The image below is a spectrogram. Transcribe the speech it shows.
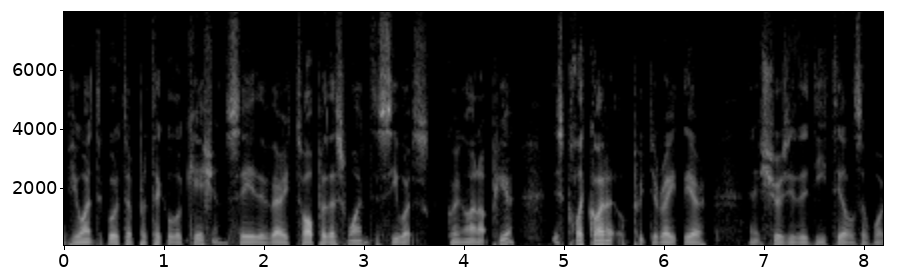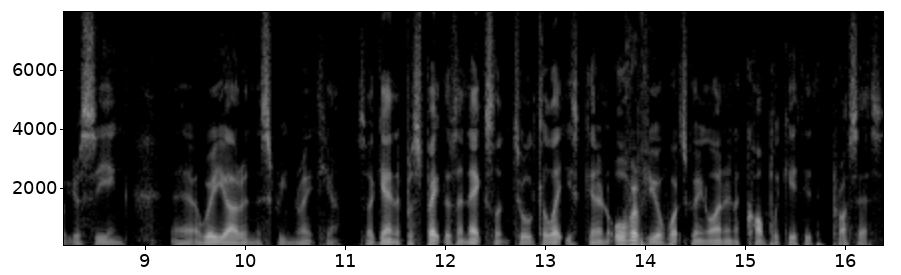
If you want to go to a particular location, say the very top of this one to see what's going on up here, just click on it, it'll put you right there, and it shows you the details of what you're seeing, uh, where you are in the screen right here. So again, the perspective is an excellent tool to let you get an overview of what's going on in a complicated process.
